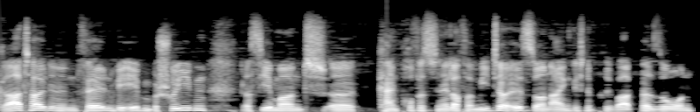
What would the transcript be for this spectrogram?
gerade halt in den Fällen wie eben beschrieben, dass jemand äh, kein professioneller Vermieter ist, sondern eigentlich eine Privatperson,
